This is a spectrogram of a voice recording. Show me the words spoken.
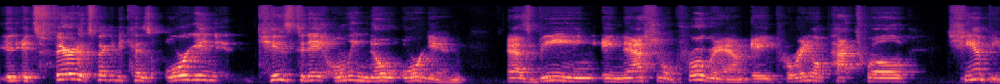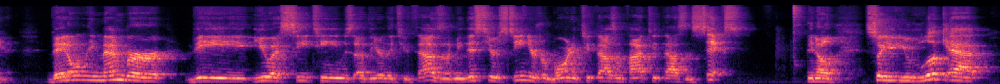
it, it's fair to expect it because Oregon kids today only know Oregon as being a national program, a perennial Pac 12 champion. They don't remember the USC teams of the early 2000s. I mean, this year's seniors were born in 2005, 2006. You know, so you, you look at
